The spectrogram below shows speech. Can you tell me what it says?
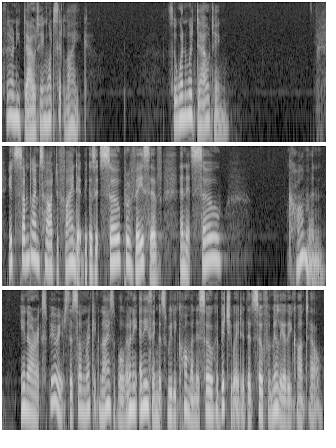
is there any doubting? What's it like? So when we're doubting, it's sometimes hard to find it because it's so pervasive and it's so common in our experience that's unrecognizable. Any, anything that's really common is so habituated that it's so familiar that you can't tell.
